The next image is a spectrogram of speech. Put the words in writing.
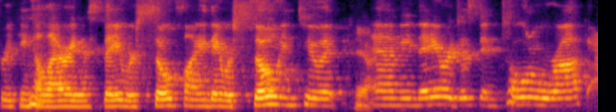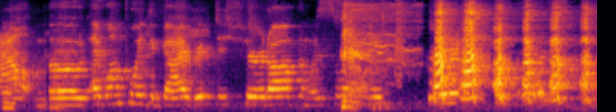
freaking hilarious. They were so funny. They were so into it. Yeah. And I mean, they were just in total rock out mode. At one point, the guy ripped his shirt off and was swinging his shirt.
